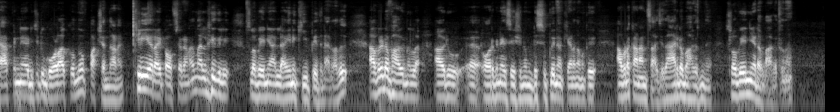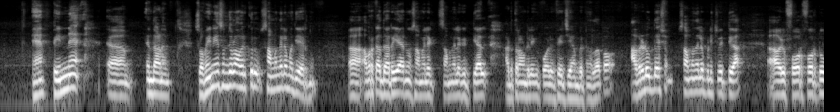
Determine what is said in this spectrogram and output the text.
ടാപ്പിനെ അടിച്ചിട്ട് ഗോളാക്കുന്നു പക്ഷെ എന്താണ്? ക്ലിയർ ആയിട്ട് ഓഫ് സൈഡാണ് നല്ല രീതിയിൽ സ്ലൊവേനിയ ലൈന് കീപ്പ് ചെയ്തിട്ടുണ്ടായിരുന്നു അത് അവരുടെ ഭാഗത്തുനിന്നുള്ള ആ ഒരു ഓർഗനൈസേഷനും ഡിസിപ്ലിനും ഒക്കെയാണ് നമുക്ക് അവിടെ കാണാൻ സാധിച്ചത്. ആരുടെ ഭാഗത്തു നിന്ന് സ്ലൊവേനിയയുടെ ഭാഗത്തു നിന്ന് ഏഹ് പിന്നെ എന്താണ്? സ്ലൊവേനിയെ സംബന്ധിച്ചോളം അവർക്കൊരു സമനില മതിയായിരുന്നു. അവർക്കത് അറിയായിരുന്നു സമനില സമനില കിട്ടിയാൽ അടുത്ത റൗണ്ടിലേക്ക് ക്വാളിഫൈ ചെയ്യാൻ പറ്റുന്നത് അപ്പോൾ അവരുടെ ഉദ്ദേശം സമനില പിടിച്ചു പറ്റുക ഒരു ഫോർ ഫോർ ടു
